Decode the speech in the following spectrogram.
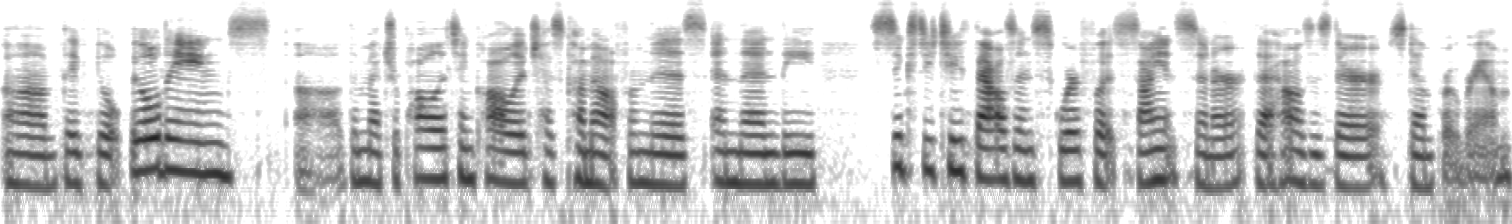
Um, they've built buildings. Uh, the Metropolitan College has come out from this. And then the 62,000 square foot science center that houses their STEM program.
